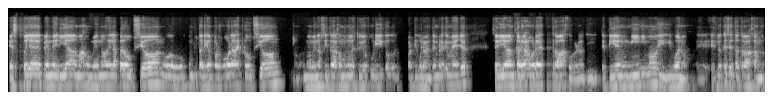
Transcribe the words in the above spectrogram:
Esto ya dependería más o menos de la producción o, computaría por horas de producción. Más o menos así trabajamos en los estudios jurídicos, particularmente en Breckenmeyer serían cargas horas de trabajo, ¿verdad? Y te piden un mínimo y, bueno, eh, es lo que se está trabajando.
